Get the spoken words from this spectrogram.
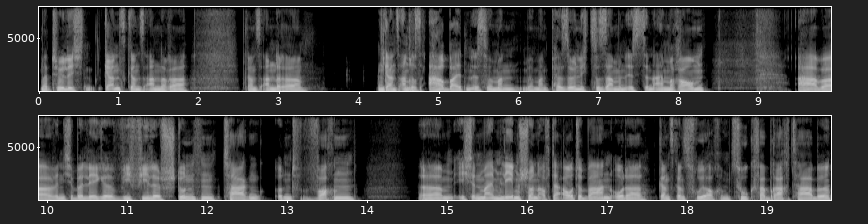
natürlich ein ganz, ganz anderer, ganz anderer ein ganz anderes Arbeiten ist, wenn man, wenn man persönlich zusammen ist in einem Raum. Aber wenn ich überlege, wie viele Stunden, Tagen und Wochen ähm, ich in meinem Leben schon auf der Autobahn oder ganz, ganz früher auch im Zug verbracht habe,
